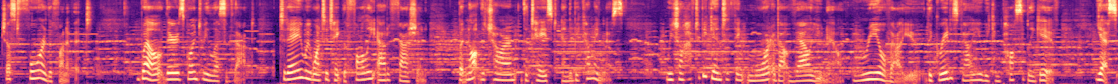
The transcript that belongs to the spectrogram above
just for the fun of it. Well, there is going to be less of that. Today we want to take the folly out of fashion, but not the charm, the taste, and the becomingness. We shall have to begin to think more about value now, real value, the greatest value we can possibly give. Yes,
